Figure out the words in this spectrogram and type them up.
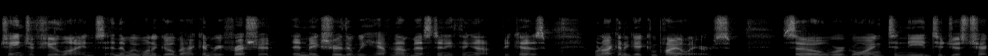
change a few lines and then we want to go back and refresh it and make sure that we have not messed anything up because we're not going to get compile errors. So we're going to need to just check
